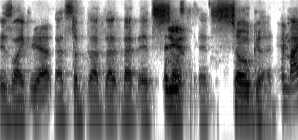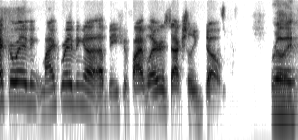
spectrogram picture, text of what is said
is like yeah that's the that that, that it's so you- it's so good And microwaving microwaving a, a beefy five layer is actually dope. really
